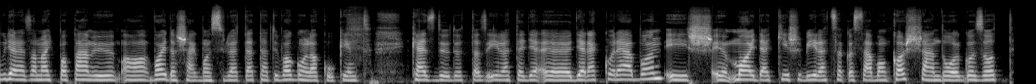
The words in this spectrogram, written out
ugyanez a nagypapám, ő a Vajdaságban született, tehát ő vagonlakóként kezdődött az élete gyerekkorában, és majd egy későbbi életszakaszában Kassán dolgozott,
